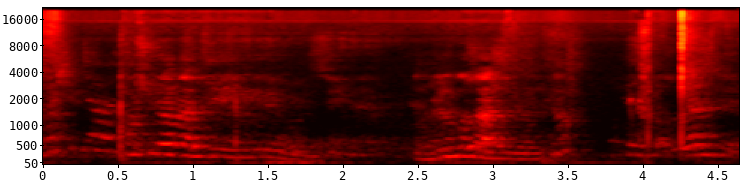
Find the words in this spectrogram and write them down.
훨씬 잘하는 허술하지 물고 사시는겨? 그래서 왜안 줘요?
